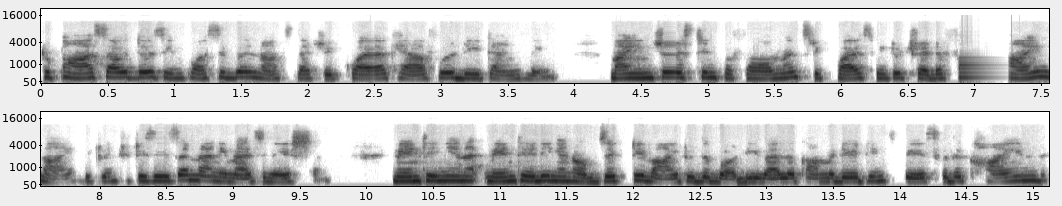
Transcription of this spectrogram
to pass out those impossible knots that require careful detangling. My interest in performance requires me to tread a fine line between criticism and imagination, maintaining, maintaining an objective eye to the body while accommodating space for the kind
